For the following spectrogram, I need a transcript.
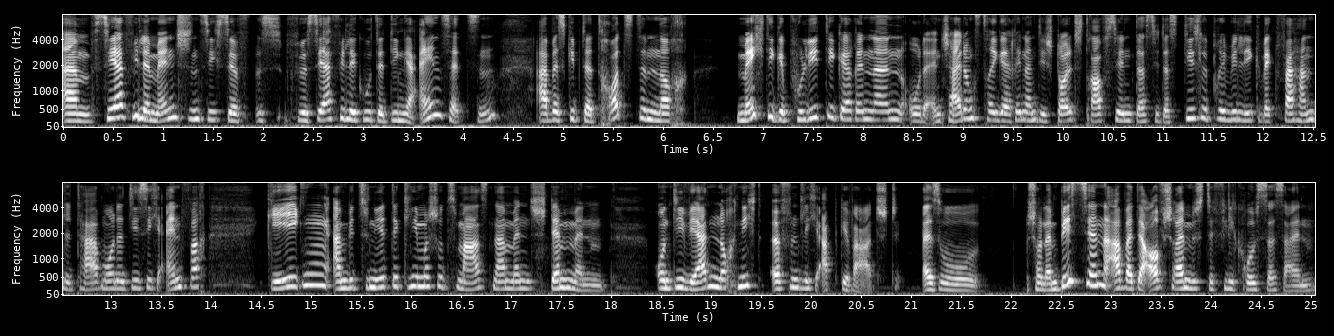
ähm, sehr viele Menschen sich sehr, für sehr viele gute Dinge einsetzen. Aber es gibt ja trotzdem noch mächtige Politikerinnen oder Entscheidungsträgerinnen, die stolz drauf sind, dass sie das Dieselprivileg wegverhandelt haben oder die sich einfach gegen ambitionierte Klimaschutzmaßnahmen stemmen. Und die werden noch nicht öffentlich abgewatscht. Also schon ein bisschen, aber der Aufschrei müsste viel größer sein.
